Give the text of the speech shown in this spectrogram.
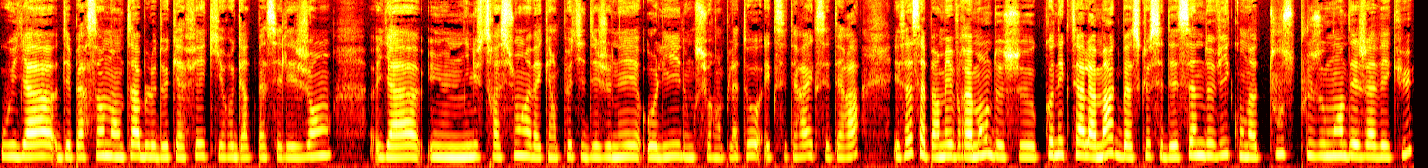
où il y a des personnes en table de café qui regardent passer les gens, il y a une illustration avec un petit déjeuner au lit, donc sur un plateau, etc. etc. Et ça, ça permet vraiment de se connecter à la marque parce que c'est des scènes de vie qu'on a tous plus ou moins déjà vécues.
